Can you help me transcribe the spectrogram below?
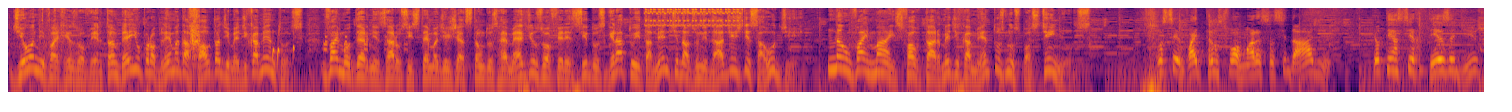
Dione vai resolver também o problema da falta de medicamentos. Vai modernizar o sistema de gestão dos remédios oferecidos gratuitamente nas unidades de saúde. Não vai mais faltar medicamentos nos postinhos. Você vai transformar essa cidade. Eu tenho a certeza disso.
